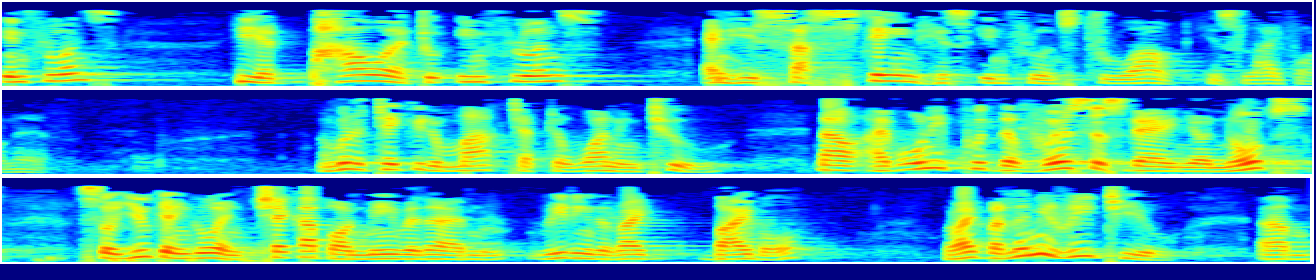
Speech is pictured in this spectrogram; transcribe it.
influence. He had power to influence and he sustained his influence throughout his life on earth. I'm going to take you to Mark chapter 1 and 2. Now, I've only put the verses there in your notes, so you can go and check up on me whether I'm reading the right Bible. Right? But let me read to you. Um,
